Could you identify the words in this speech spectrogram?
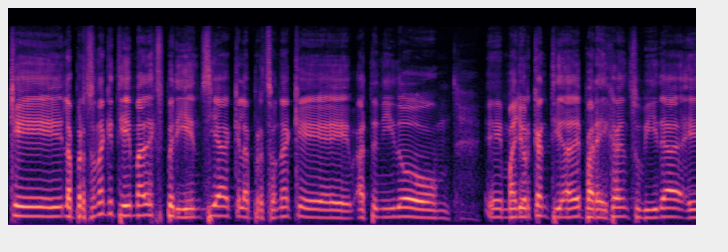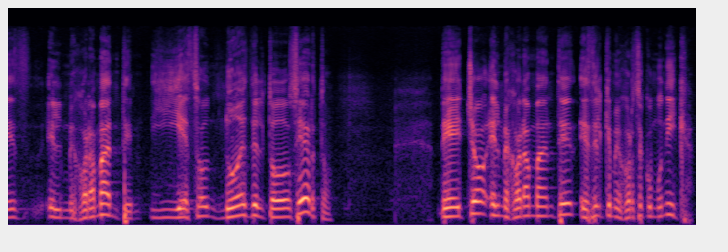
que la persona que tiene más experiencia, que la persona que ha tenido eh, mayor cantidad de pareja en su vida es el mejor amante. Y eso no es del todo cierto. De hecho, el mejor amante es el que mejor se comunica.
